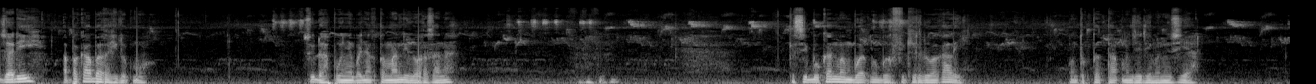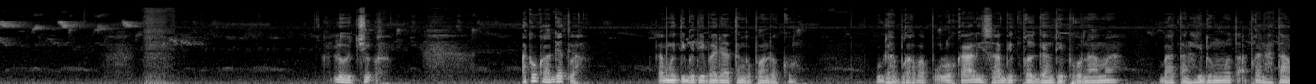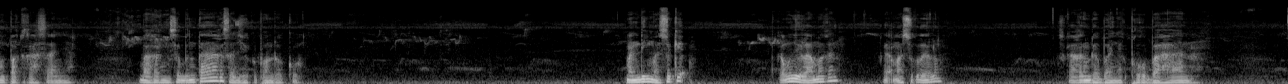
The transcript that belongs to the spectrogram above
Jadi, apa kabar hidupmu? Sudah punya banyak teman di luar sana? Kesibukan membuatmu berpikir dua kali untuk tetap menjadi manusia. Lucu. Aku kaget loh. Kamu tiba-tiba datang ke pondokku. Udah berapa puluh kali sabit perganti purnama, batang hidungmu tak pernah tampak rasanya. Barang sebentar saja ke pondokku. Mending masuk yuk. Kamu udah lama kan? Gak masuk ke dalam? Sekarang udah banyak perubahan.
